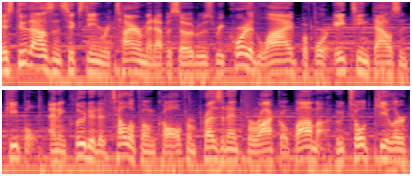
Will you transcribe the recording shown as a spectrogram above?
His 2016 retirement episode was recorded live before 18,000 people and included a telephone call from President Barack Obama, who told Keillor,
